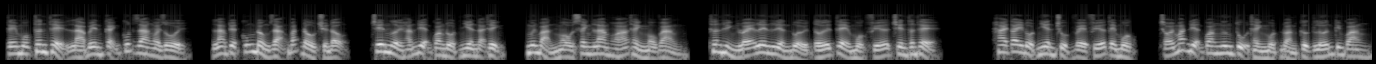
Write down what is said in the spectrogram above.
Tề Mục thân thể là bên cạnh cút ra ngoài rồi, Lam Tuyệt cũng đồng dạng bắt đầu chuyển động, trên người hắn điện quang đột nhiên đại thịnh, nguyên bản màu xanh lam hóa thành màu vàng, thân hình lóe lên liền đuổi tới Tề Mục phía trên thân thể. Hai tay đột nhiên chụp về phía Tề Mục, chói mắt điện quang ngưng tụ thành một đoàn cực lớn kim quang,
